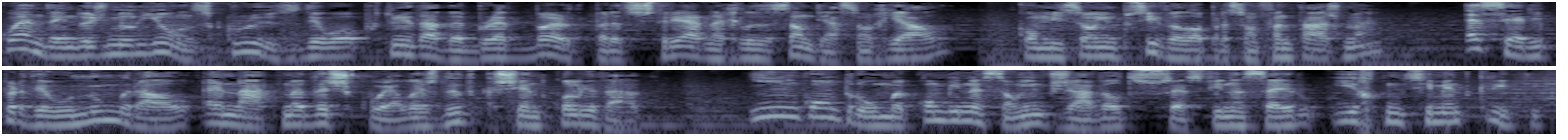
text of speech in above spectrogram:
Quando, em 2011, Cruise deu a oportunidade a Brad Bird para se estrear na realização de ação real, com Missão Impossível Operação Fantasma, a série perdeu o numeral anátema das sequelas de decrescente qualidade e encontrou uma combinação invejável de sucesso financeiro e reconhecimento crítico.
